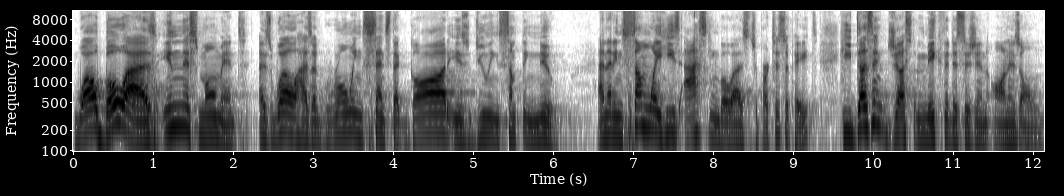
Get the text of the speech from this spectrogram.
While Boaz, in this moment, as well, has a growing sense that God is doing something new, and that in some way he's asking Boaz to participate, he doesn't just make the decision on his own.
